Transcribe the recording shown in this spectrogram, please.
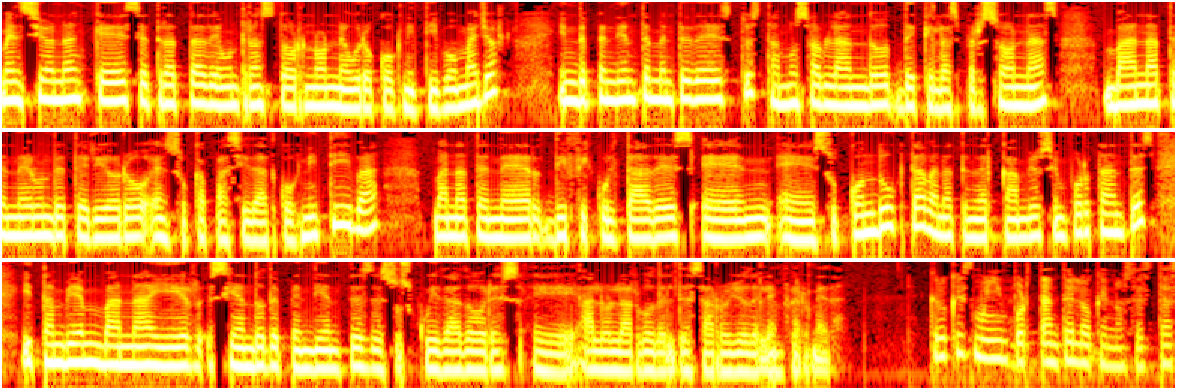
mencionan que se trata de un trastorno neurocognitivo mayor. Independientemente de esto, estamos hablando de que las personas van a tener un deterioro en su capacidad cognitiva, van a tener dificultades en eh, su conducta, conducta, van a tener cambios importantes y también van a ir siendo dependientes de sus cuidadores eh, a lo largo del desarrollo de la enfermedad. Creo que es muy importante lo que nos estás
